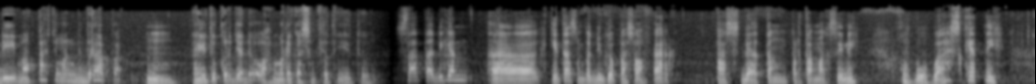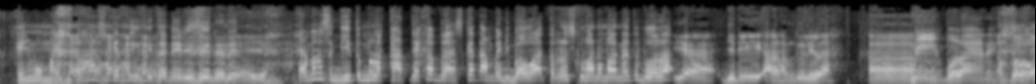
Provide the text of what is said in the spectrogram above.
di Makkah cuma beberapa. Hmm. Nah itu kerja dakwah mereka seperti itu. Saat tadi kan eh, kita sempat juga pas off air pas datang pertama ke sini, oh basket nih. Kayaknya mau main basket nih kita nih di sini nih. Iya, iya. Emang segitu melekatnya kah basket sampai dibawa terus ke mana-mana tuh bola? Iya, jadi alhamdulillah. eh, Nih bolanya nih, tuh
